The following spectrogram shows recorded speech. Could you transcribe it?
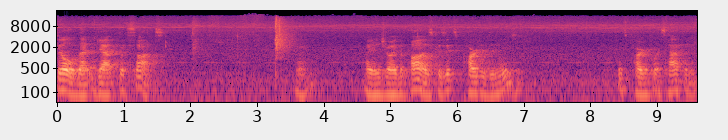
fill that gap with thoughts. Right? I enjoy the pause because it's part of the music. It's part of what's happening.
